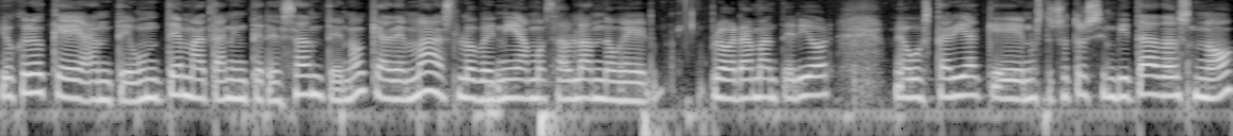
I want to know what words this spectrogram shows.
Yo creo que ante un tema tan interesante, ¿no? que además lo veníamos hablando en el programa anterior, me gustaría que nuestros otros invitados ¿no?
